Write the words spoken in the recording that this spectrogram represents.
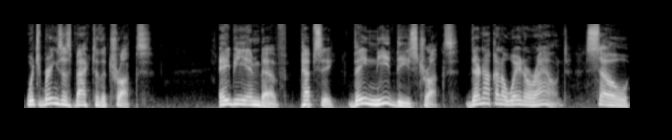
Which brings us back to the trucks. AB InBev, Pepsi, they need these trucks. They're not going to wait around. So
